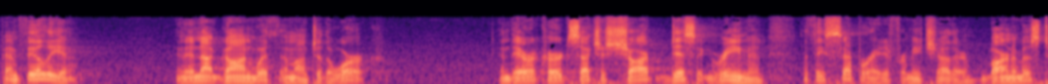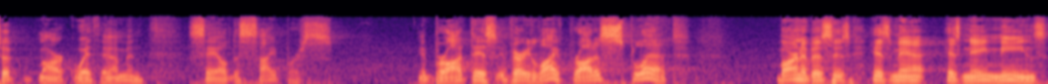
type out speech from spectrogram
Pamphylia and had not gone with them onto the work. And there occurred such a sharp disagreement that they separated from each other. Barnabas took Mark with him and sailed to Cyprus. It brought his very life brought a split. Barnabas, his, his, man, his name means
